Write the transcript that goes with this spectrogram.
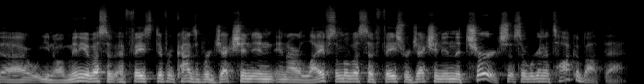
uh, you know, many of us have, faced different kinds of rejection in, in our life. Some of us have faced rejection in the church. So, so we're going to talk about that.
